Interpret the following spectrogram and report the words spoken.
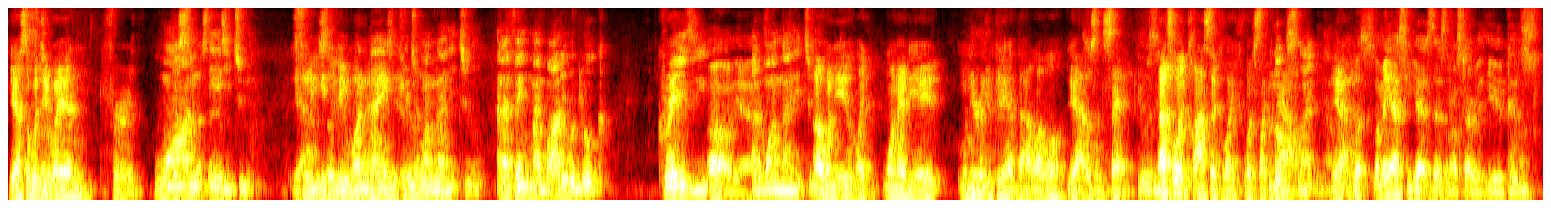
Yeah. So would you weigh in for one This is- eighty-two Yeah, So you get to be one ninety two. One ninety two, and I think my body would look crazy Oh yeah. at one ninety-two. Oh, when you like 198 when you were mm-hmm. competing at that level, yeah, it was insane. It was That's what classic like looks like looks now. like now. Yeah. Let, let me ask you guys this, and I'll start with you because uh-huh.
